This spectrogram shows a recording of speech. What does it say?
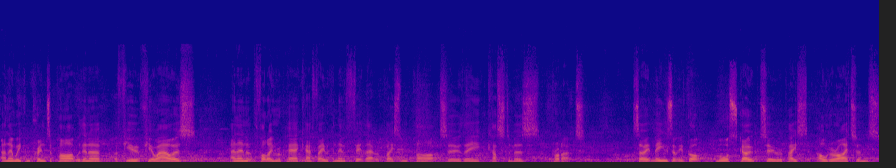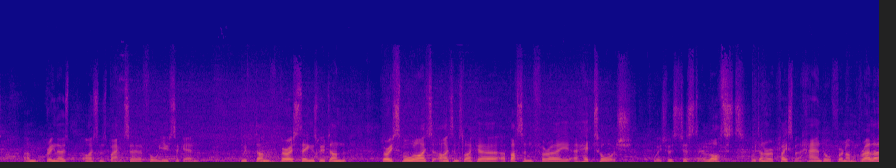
and then we can print a part within a, a few few hours and then at the following repair cafe we can then fit that replacement part to the customer's product. So it means that we've got more scope to replace older items and bring those items back to full use again. We've done various things. We've done very small it- items like a, a button for a, a head torch, which was just lost. We've done a replacement handle for an umbrella,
